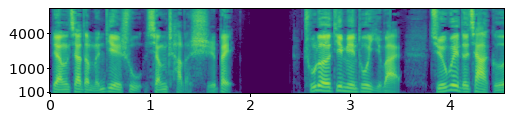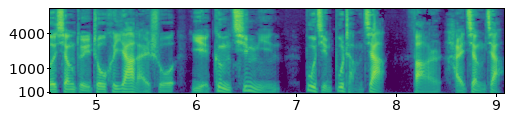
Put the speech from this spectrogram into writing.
两家的门店数相差了十倍。除了店面多以外，绝味的价格相对周黑鸭来说也更亲民，不仅不涨价，反而还降价。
